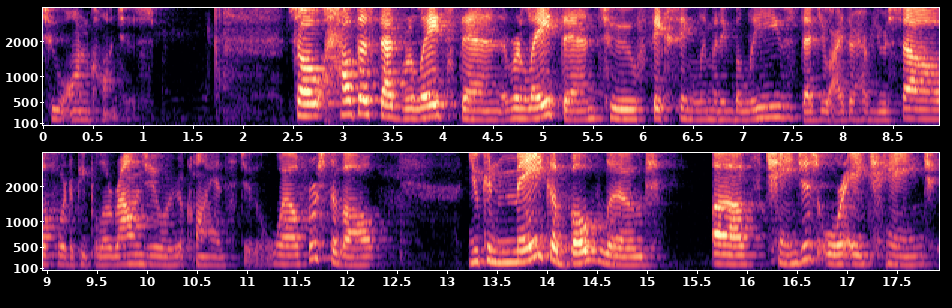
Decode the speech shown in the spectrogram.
to unconscious. So how does that relate then relate then to fixing limiting beliefs that you either have yourself or the people around you or your clients do? Well, first of all, you can make a boatload of changes or a change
